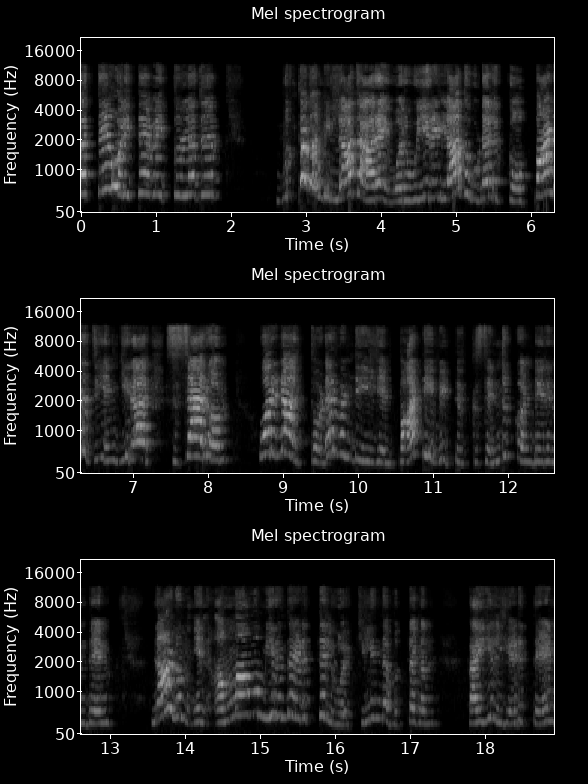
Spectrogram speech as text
வடிவில் ஒழித்தே வைத்துள்ளது. புத்தகம் இல்லாத அறை ஒரு உயிரில்லாத உடலுக்கு ஒப்பானது என்கிறார் சிசாரோம் ஒரு நாள் தொடர் வண்டியில் என் பாட்டி வீட்டிற்கு சென்று கொண்டிருந்தேன். நானும் என் அம்மாவும் இருந்த இடத்தில் ஒரு கிழிந்த புத்தகம் கையில் எடுத்தேன்.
